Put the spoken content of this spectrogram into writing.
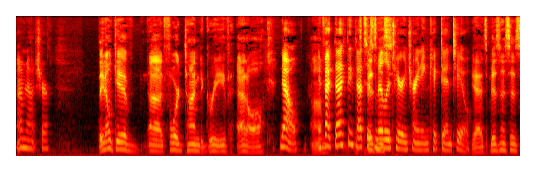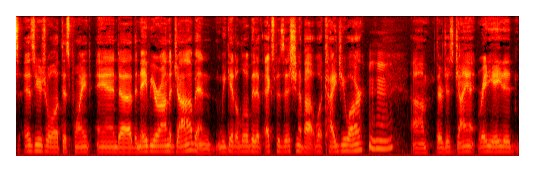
I'm not sure. they don't give uh, Ford time to grieve at all. No. in fact, I think that's his Um, military training kicked in too. Yeah, it's business as, as usual at this point, and uh, the Navy are on the job, and we get a little bit of exposition about what kaiju are. Mm-hmm. Um, they're just giant radiated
